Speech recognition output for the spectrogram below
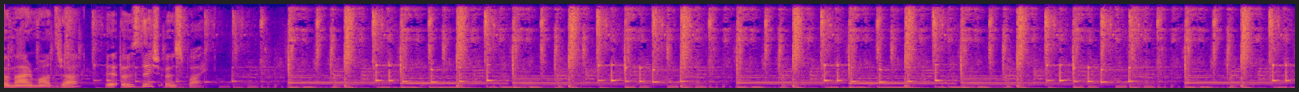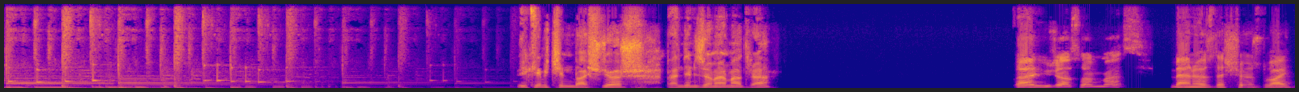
Ömer Madra ve Özdeş Özbay. İklim için başlıyor. Bendeniz Ömer Madra. Ben Yücel Sönmez. Ben Özdeş Özbay.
